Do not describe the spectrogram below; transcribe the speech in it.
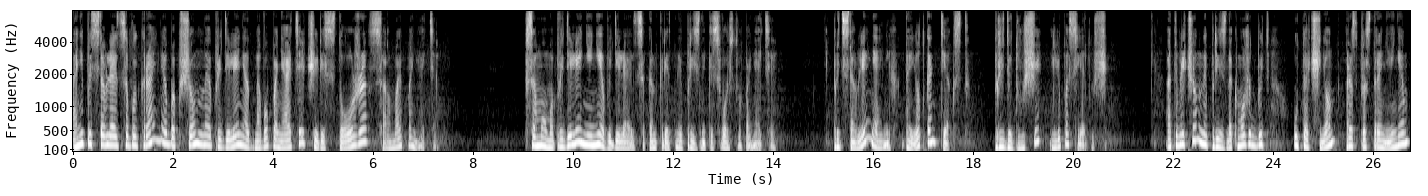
Они представляют собой крайне обобщенное определение одного понятия через то же самое понятие. В самом определении не выделяются конкретные признаки свойства понятия. Представление о них дает контекст, предыдущий или последующий. Отвлеченный признак может быть уточнен распространением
